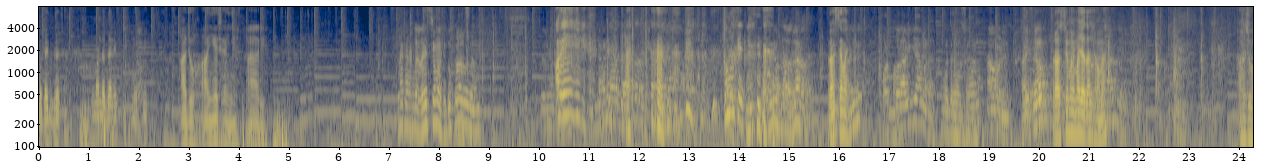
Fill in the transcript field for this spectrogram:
બતાવી દીધા છે. હનુમાન દાદાની મૂર્તિ. આ જો અહીંયા છે અહીંયા. આ રી. ના કારણ કે રહસ્યમાં ગુફા અરે. રહસ્યમય. રહસ્યમયમાં જતા છો અમે. આ જો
